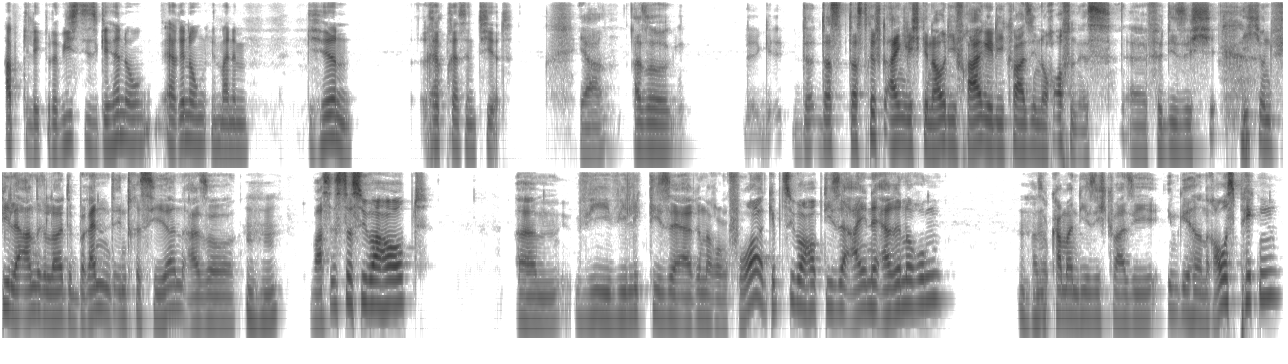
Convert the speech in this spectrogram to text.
abgelegt oder wie ist diese Gehirnung, Erinnerung in meinem Gehirn repräsentiert? Ja, also das, das trifft eigentlich genau die Frage, die quasi noch offen ist, äh, für die sich ich und viele andere Leute brennend interessieren. Also mhm was ist das überhaupt? Ähm, wie, wie liegt diese Erinnerung vor? Gibt es überhaupt diese eine Erinnerung? Mhm. Also kann man die sich quasi im Gehirn rauspicken?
